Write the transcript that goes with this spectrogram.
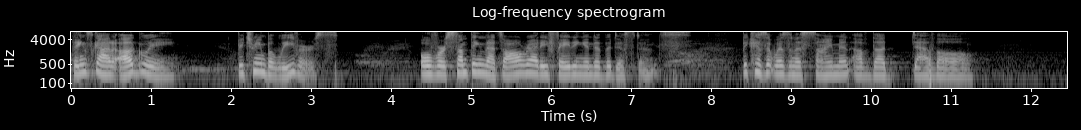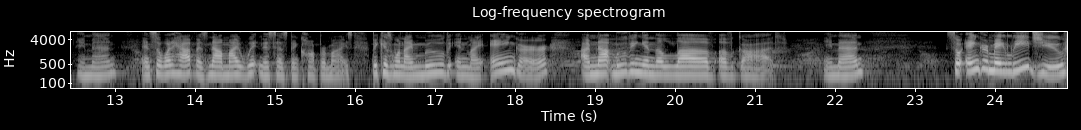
things got ugly between believers over something that's already fading into the distance because it was an assignment of the devil. Amen? And so what happens now? My witness has been compromised because when I move in my anger, I'm not moving in the love of God. Amen? So, anger may lead you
